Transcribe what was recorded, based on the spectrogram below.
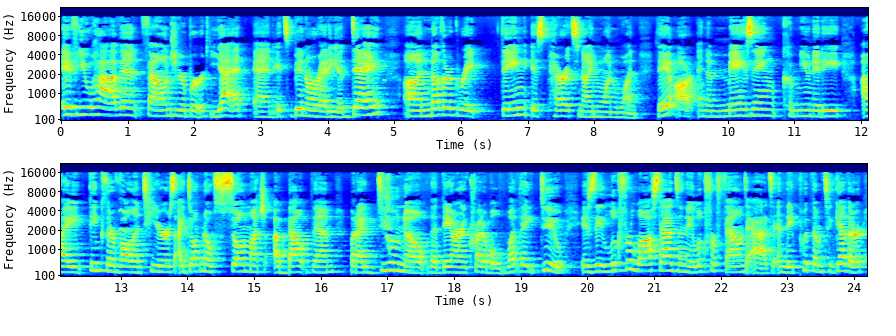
If you haven't found your bird yet and it's been already a day, another great thing is Parrots 911. They are an amazing community. I think they're volunteers. I don't know so much about them, but I do know that they are incredible. What they do is they look for lost ads and they look for found ads and they put them together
